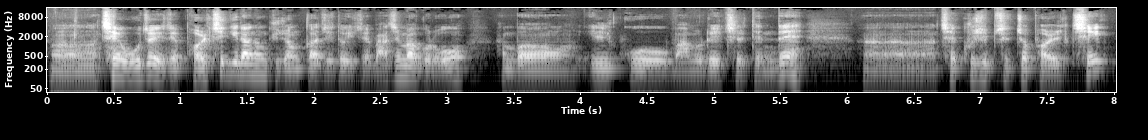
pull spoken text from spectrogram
어, 제 5조 이제 벌칙이라는 규정까지도 이제 마지막으로 한번 읽고 마무리 칠 텐데 어, 제 97조 벌칙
